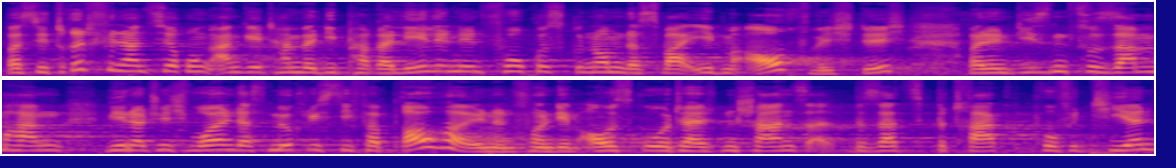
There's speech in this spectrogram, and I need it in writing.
Was die Drittfinanzierung angeht, haben wir die parallel in den Fokus genommen. Das war eben auch wichtig, weil in diesem Zusammenhang wir natürlich wollen, dass möglichst die VerbraucherInnen von dem ausgeurteilten Schadensbesatzbetrag profitieren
